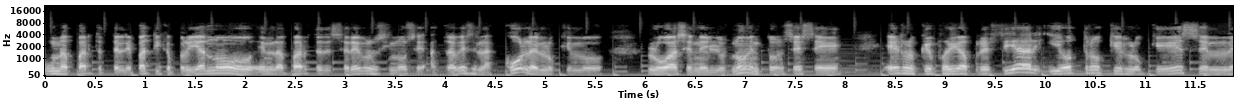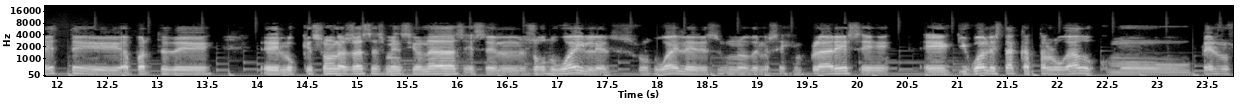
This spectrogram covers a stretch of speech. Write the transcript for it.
una parte telepática, pero ya no en la parte del cerebro, sino a través de la cola es lo que lo, lo hacen ellos, ¿no? Entonces, es lo que podido apreciar y otro que lo que es el este, aparte de eh, lo que son las razas mencionadas, es el Rottweiler. Rottweiler es uno de los ejemplares, eh, eh, igual está catalogado como perros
